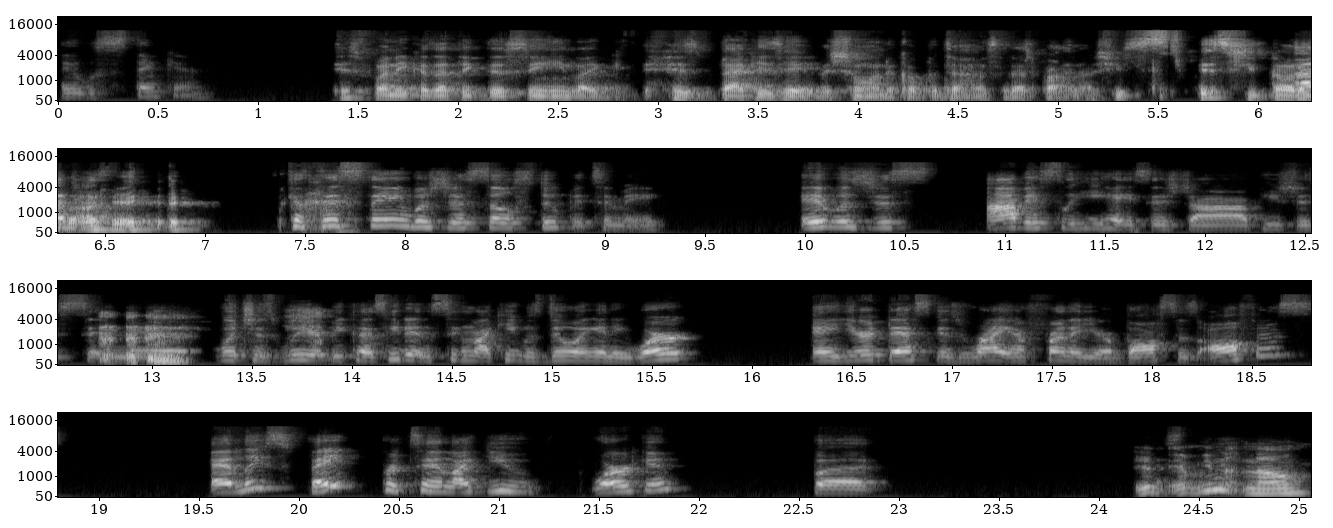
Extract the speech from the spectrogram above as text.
it was stinking. It's funny because I think this scene, like his back his head was showing a couple times, so that's probably why she she thought about just- it. because this scene was just so stupid to me. It was just obviously he hates his job. He's just sitting there, which is weird because he didn't seem like he was doing any work, and your desk is right in front of your boss's office. at least fake pretend like you working, but it, it, you know, no,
